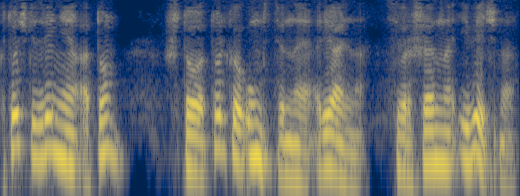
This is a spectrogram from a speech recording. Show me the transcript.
к точке зрения о том, что только умственное реально, совершенно и вечно,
